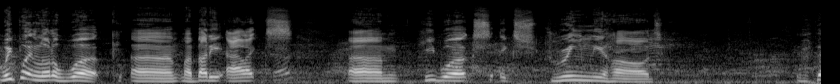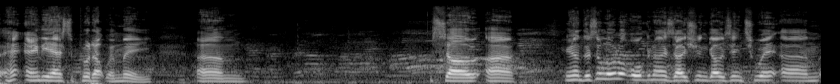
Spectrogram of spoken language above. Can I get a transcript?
we put in a lot of work. Um, my buddy Alex, um, he works extremely hard, and he has to put up with me. Um, so, uh, you know, there's a lot of organisation goes into it, um,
